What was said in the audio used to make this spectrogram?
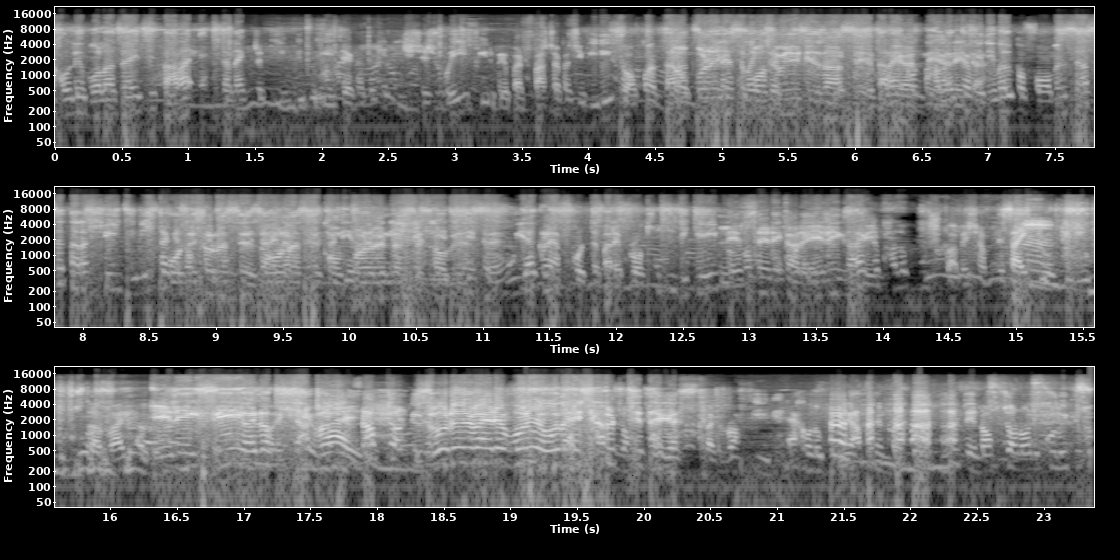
তাহলে বলা যায় যে তারা একটা না একটা টিম কিন্তু এই জায়গা থেকে নিঃশেষ হয়েই ফিরবে। বাট পাশাপাশি বিডি টপ ওয়ান তারা তারা এখন ভালো একটা মিনিমাল পারফরম্যান্স আছে তারা সেই জিনিসটাকে Position আছে, zone আছে, component আছে, সবই আছে। বুয়া গ্র্যাব করতে পারে প্রথম দিকেই Left side এ কারা? তারা একটা ভালো পুশ পাবে সামনে সাইড কন্টিনিউ পুশ সার্ভাইভ এলএক্সি হলো কি ভাই। জোরের বাইরে পড়ে দিতে গেছে। বাট রাফি এখনও পড়ে আছেন হাতে নকজন অনেকগুলো কিছু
